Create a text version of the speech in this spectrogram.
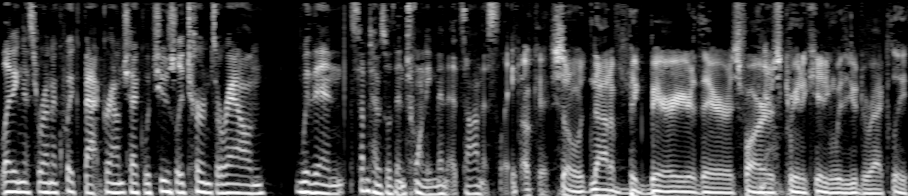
letting us run a quick background check, which usually turns around within sometimes within 20 minutes. Honestly, Okay, so not a big barrier there as far as communicating with you directly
